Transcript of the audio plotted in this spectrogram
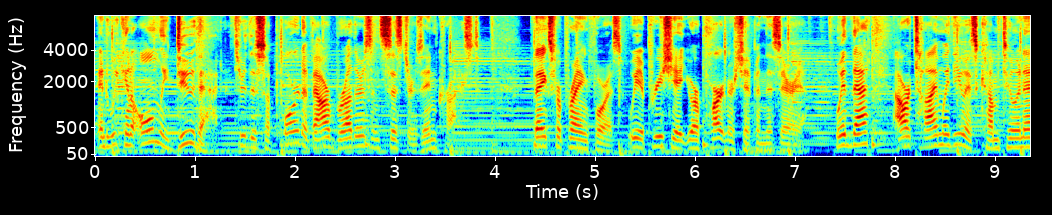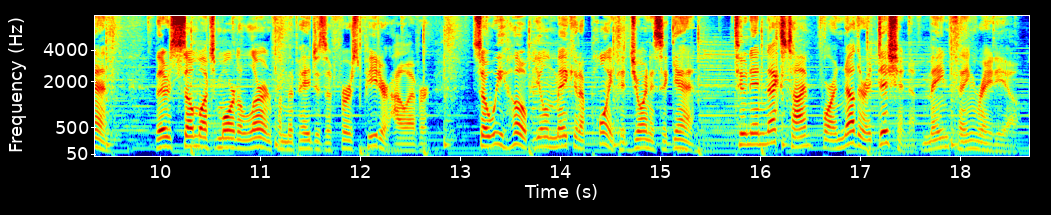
and we can only do that through the support of our brothers and sisters in Christ. Thanks for praying for us. We appreciate your partnership in this area. With that, our time with you has come to an end. There's so much more to learn from the pages of 1 Peter, however, so we hope you'll make it a point to join us again. Tune in next time for another edition of Main Thing Radio.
